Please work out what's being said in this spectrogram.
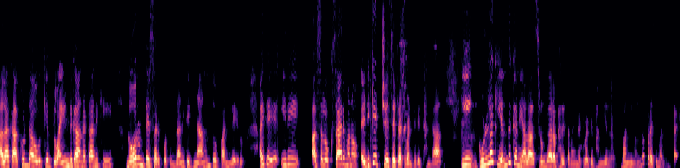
అలా కాకుండా ఊరికే బ్లైండ్గా అనటానికి నోరుంటే సరిపోతుంది. దానికి జ్ఞానంతో పని లేదు. అయితే ఇది అసలు ఒకసారి మనం ఎడ్యుకేట్ చేసేటటువంటి విధంగా ఈ గుళ్ళకి ఎందుకని అలా శృంగార భరితమైనటువంటి భంగిల భంగిమల్లో ప్రతిమలు ఉంటాయి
